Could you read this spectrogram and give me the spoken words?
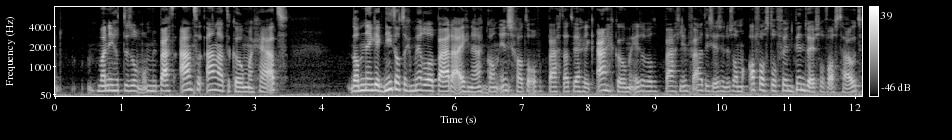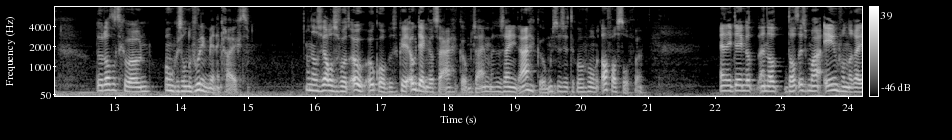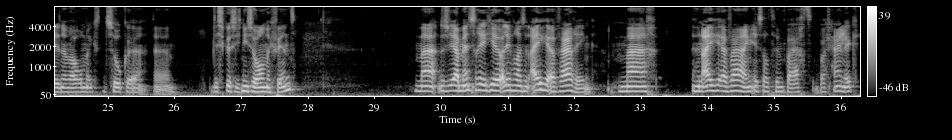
wanneer het dus om, om je paard aan, te, aan laten komen gaat, dan denk ik niet dat de gemiddelde paardeneigenaar kan inschatten of het paard daadwerkelijk aangekomen is, of dat het paard lymfatisch is en dus allemaal afvalstoffen in het bindweefsel vasthoudt, doordat het gewoon ongezonde voeding binnenkrijgt. En dat is wel eens voor het ook, ook op. Dus kun je ook denken dat ze aangekomen zijn, maar ze zijn niet aangekomen. Ze zitten gewoon vol met afvalstoffen. En ik denk dat, en dat, dat is maar één van de redenen waarom ik zulke uh, discussies niet zo handig vind. Maar, dus ja, mensen reageren alleen vanuit hun eigen ervaring. Maar hun eigen ervaring is dat hun paard waarschijnlijk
